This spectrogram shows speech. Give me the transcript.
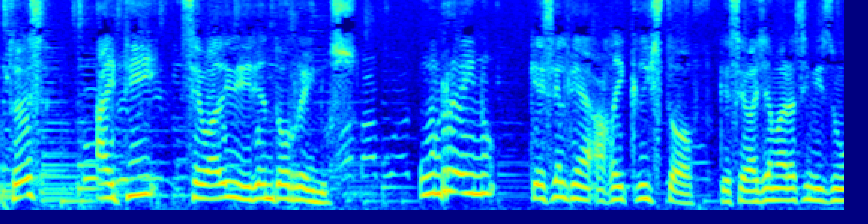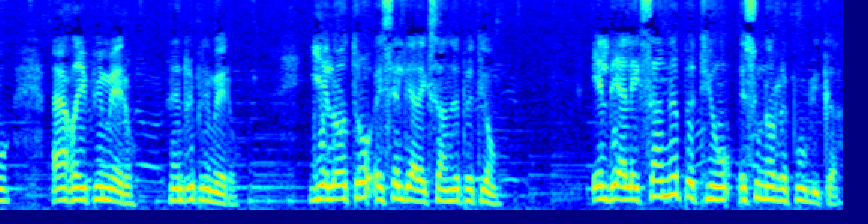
Entonces, Haití se va a dividir en dos reinos. Un reino que es el de Henri Christophe, que se va a llamar a sí mismo Henri I, Henry I. Y el otro es el de Alexandre Petion. El de Alexandre Petion es una república.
